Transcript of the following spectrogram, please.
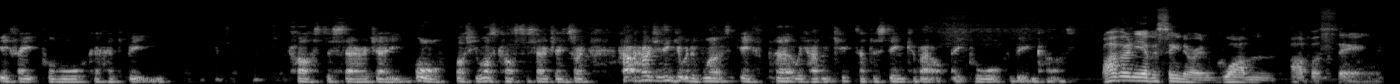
if April Walker had been cast as Sarah Jane, or well, she was cast as Sarah Jane. Sorry. How how do you think it would have worked if Pertwee hadn't kicked up a stink about April Walker being cast? I've only ever seen her in one other thing,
